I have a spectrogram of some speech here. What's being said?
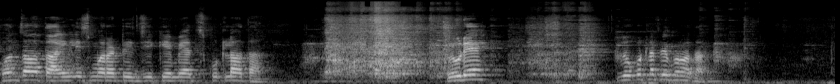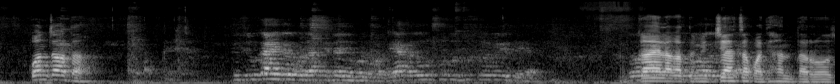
कोणता होता? English Marathi G K maths कुठला होता? एवढे? तुझा कुठला पेपर होता? कोणचा होता? काय लागा तुम्ही? चहा चपाती हाणता रोज.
